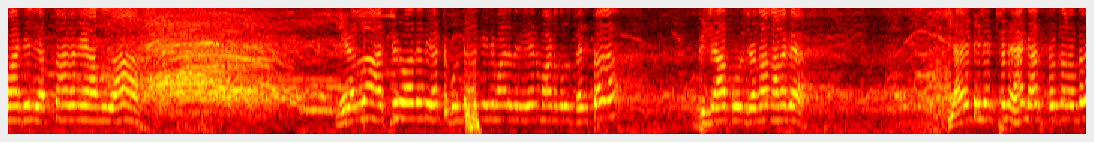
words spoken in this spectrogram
ಪಾಟೀಲ್ ಎತ್ತಾಳನೇ ಅಲ್ಲ. ನೀವೆಲ್ಲ ಆಶೀರ್ವಾದದಿಂದ ಎಷ್ಟು ಗುಂಡಾಗಿರಿ ಮಾಡಿದ್ರೆ, ಏನ್ ಮಾಡಿದ್ರು ಸಹಿತ? ಬಿಜಾಪುರ ಜನ ನನಗ, ಎರಡು ಇಲೆಕ್ಷನ್ ಹೆಂಗ್ ಆರಿಸ್ತಂದ್ರ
